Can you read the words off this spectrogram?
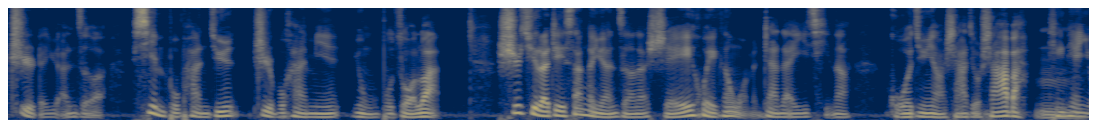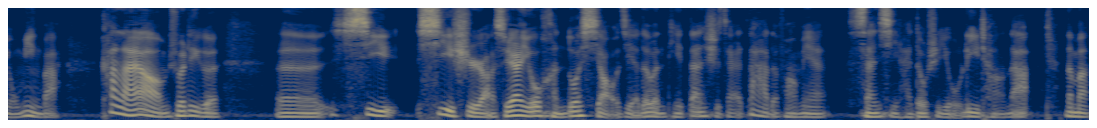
智的原则，信不叛军，智不害民，永不作乱。失去了这三个原则呢，谁会跟我们站在一起呢？国君要杀就杀吧，听天由命吧。看来啊，我们说这个，呃，细细事啊，虽然有很多小节的问题，但是在大的方面，三系还都是有立场的。那么，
